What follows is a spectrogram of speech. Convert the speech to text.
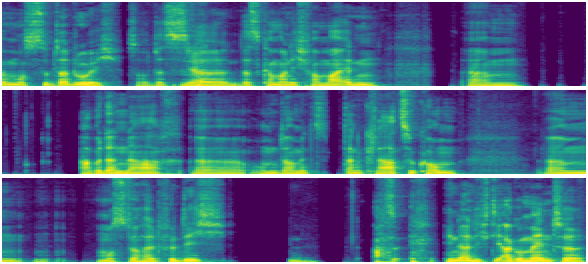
äh, musst du da durch. So, das, Ja. äh, das kann man nicht vermeiden. Ähm, aber danach, äh, um damit dann klarzukommen, ähm, musst du halt für dich also innerlich die Argumente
